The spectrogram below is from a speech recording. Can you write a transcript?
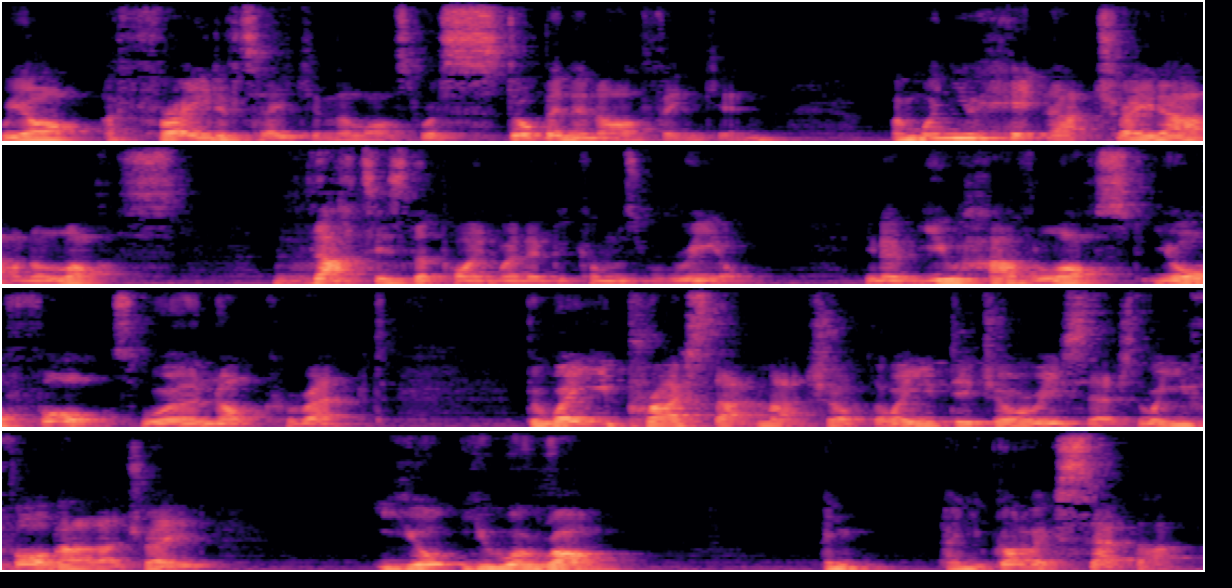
We are afraid of taking the loss. We're stubborn in our thinking. And when you hit that trade out on a loss, that is the point when it becomes real. You know, you have lost. Your thoughts were not correct. the way you priced that match up, the way you did your research, the way you thought about that trade, you you were wrong. And and you've got to accept that.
